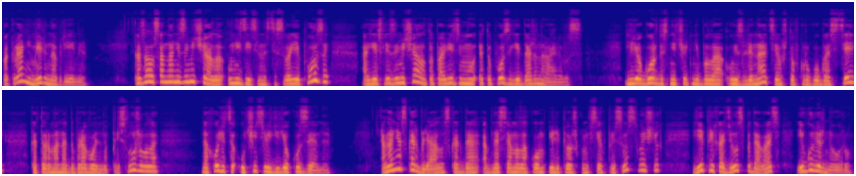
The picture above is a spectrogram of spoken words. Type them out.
по крайней мере, на время. Казалось, она не замечала унизительности своей позы, а если замечала, то, по-видимому, эта поза ей даже нравилась. Ее гордость ничуть не была уязвлена тем, что в кругу гостей, которым она добровольно прислуживала, находится учитель ее кузена. Она не оскорблялась, когда, обнося молоком и лепешками всех присутствующих, ей приходилось подавать и гувернеру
